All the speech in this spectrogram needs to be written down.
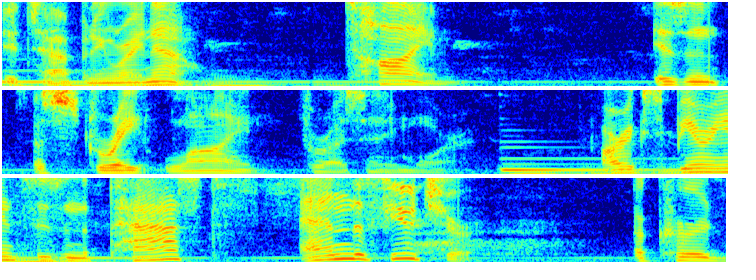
it's happening right now. Time isn't a straight line for us anymore. Our experiences in the past and the future occurred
